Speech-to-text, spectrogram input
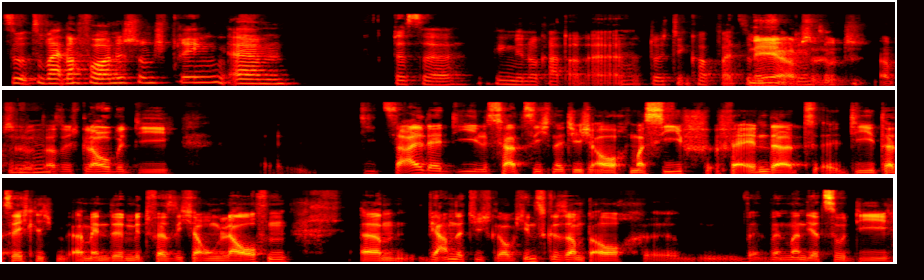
zu, zu weit nach vorne schon springen. Ähm, das äh, ging mir nur gerade äh, durch den Kopf. Als du nee, absolut, absolut. Mhm. Also ich glaube, die, die Zahl der Deals hat sich natürlich auch massiv verändert, die tatsächlich am Ende mit Versicherung laufen. Ähm, wir haben natürlich, glaube ich, insgesamt auch, äh, wenn, wenn, man jetzt so die,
